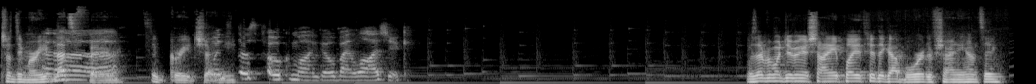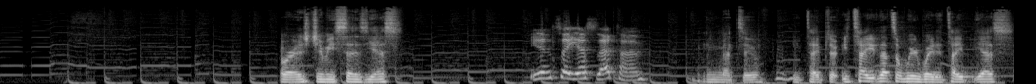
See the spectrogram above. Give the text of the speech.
Chunty Marie. That's Uh, fair. It's a great shiny. Once those Pokemon go by logic. Was everyone doing a shiny playthrough? They got bored of shiny hunting. Or as Jimmy says, yes. You didn't say yes that time. He meant to. He typed it. He typed. That's a weird way to type yes.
